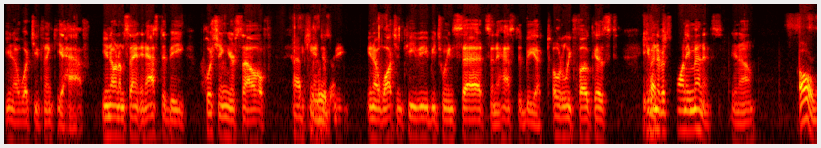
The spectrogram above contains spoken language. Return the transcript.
you know, what you think you have. You know what I'm saying? It has to be pushing yourself. Absolutely. You can't just be, you know, watching TV between sets, and it has to be a totally focused, even if it's 20 minutes. You know. Oh,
